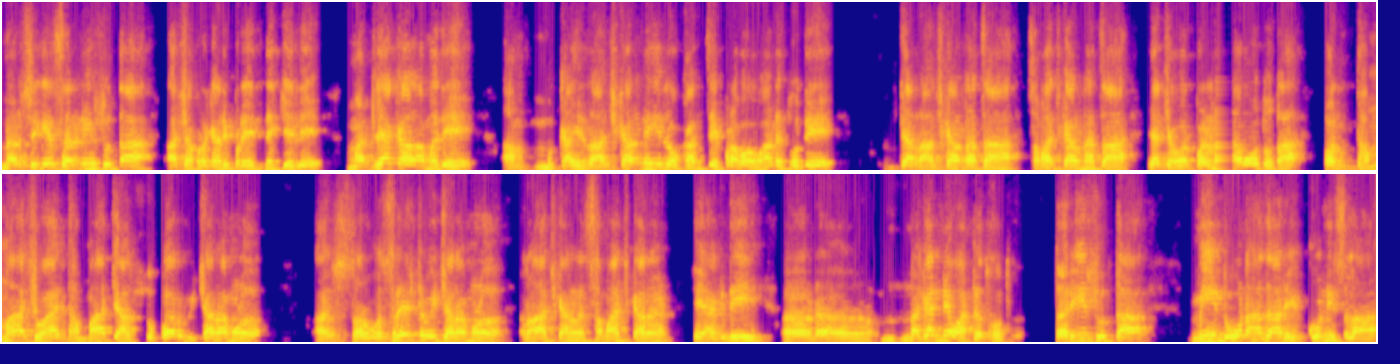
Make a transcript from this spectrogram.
नरसिंगे सरणी सुद्धा अशा प्रकारे प्रयत्न केले. मधल्या काळामध्ये काही राजकारणी लोकांचे प्रभाव वाढत होते. त्या राजकारणाचा समाजकारणाचा याच्यावर परिणाम होत होता. पण धम्माशिवाय धम्माच्या सुपर विचारामुळं सर्वश्रेष्ठ विचारामुळं राजकारण समाजकारण हे अगदी नगण्य वाटत होत. तरी सुद्धा मी दोन हजार एकोणीस ला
